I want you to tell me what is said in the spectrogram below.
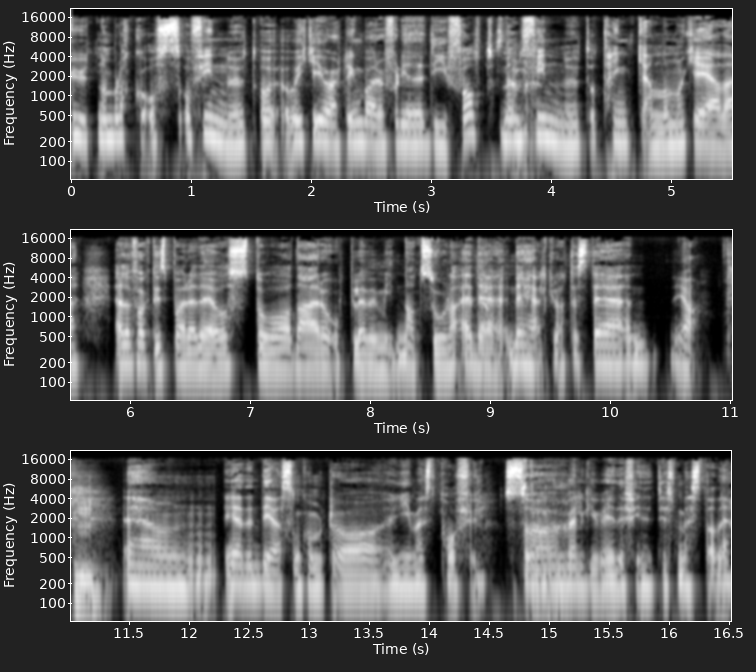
Uten å blakke oss og finne ut, og, og ikke gjøre ting bare fordi det er default, men finne ut og tenke gjennom ok, er det, er det faktisk bare det å stå der og oppleve midnattssola. Er det, det er helt gratis. Det, ja. Mm. Um, er det det som kommer til å gi mest påfyll, så Stemmer. velger vi definitivt mest av det.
